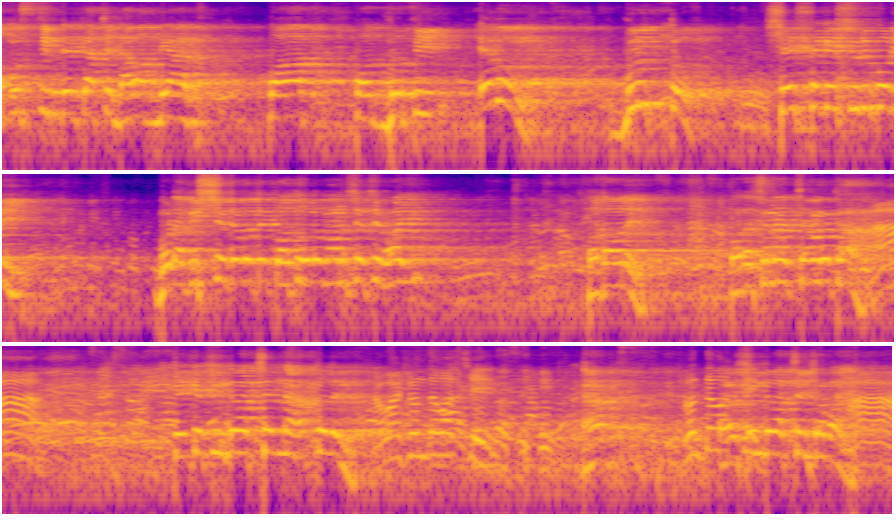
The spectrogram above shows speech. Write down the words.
অমুসলিমদের কাছে দাওয়াত দেওয়ার পথ, পদ্ধতি এবং গুরুত্ব। শেষ থেকে শুরু করি, গোটা বিশ্ব জগতে কতগুলো মানুষ আছে ভাই? কথা বলেন কথা শোনা যাচ্ছে আমার কথা? হ্যাঁ। কে কে শুনতে পাচ্ছেন না? হাত তোলেন। সবাই শুনতে পাচ্ছি। হ্যাঁ? শুনতে পাচ্ছি। শুনতে পাচ্ছেন সবাই? হ্যাঁ।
